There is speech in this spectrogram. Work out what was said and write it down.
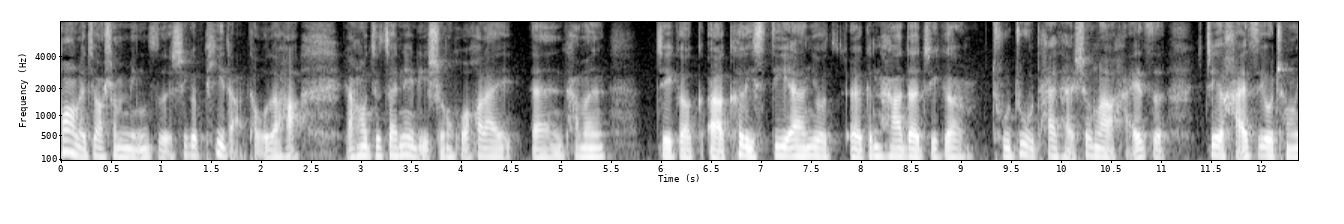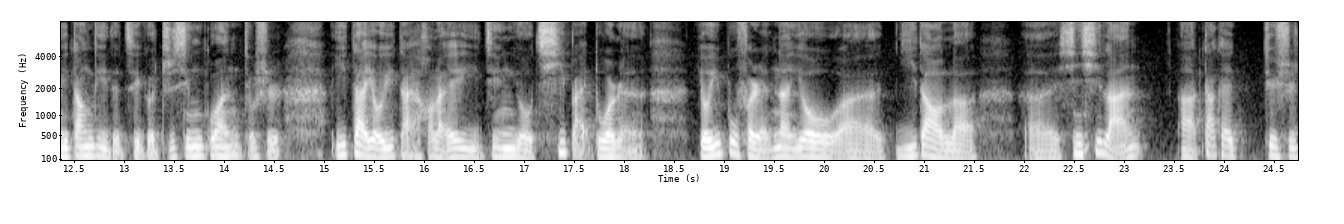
忘了叫什么名字，是一个 P 打头的哈，然后就在那里生活。后来，嗯，他们这个呃克里斯蒂安又呃跟他的这个土著太太生了孩子，这个孩子又成为当地的这个执行官，就是一代又一代，后来已经有七百多人，有一部分人呢又呃移到了呃新西兰啊，大概就是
